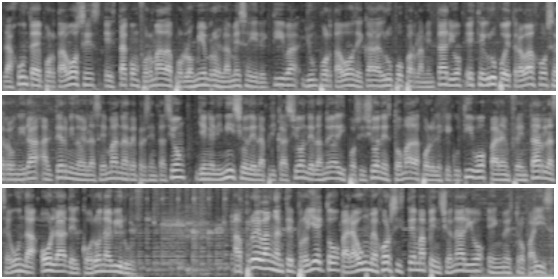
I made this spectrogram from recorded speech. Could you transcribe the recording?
la Junta de Portavoces está conformada por los miembros de la mesa directiva y un portavoz de cada grupo parlamentario. Este grupo de trabajo se reunirá al término de la semana de representación y en el inicio de la aplicación de las nuevas disposiciones tomadas por el Ejecutivo para enfrentar la segunda ola del coronavirus aprueban anteproyecto para un mejor sistema pensionario en nuestro país.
